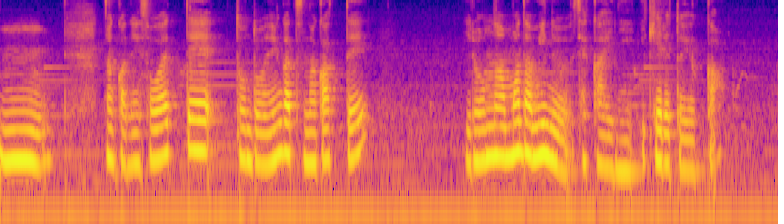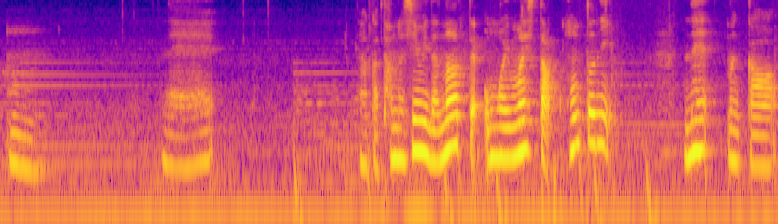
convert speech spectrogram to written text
うん。なんかねそうやってどんどん縁がつながっていろんなまだ見ぬ世界に行けるというかうん。ね。なんか楽しみだなって思いました。本当に。ねなんか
